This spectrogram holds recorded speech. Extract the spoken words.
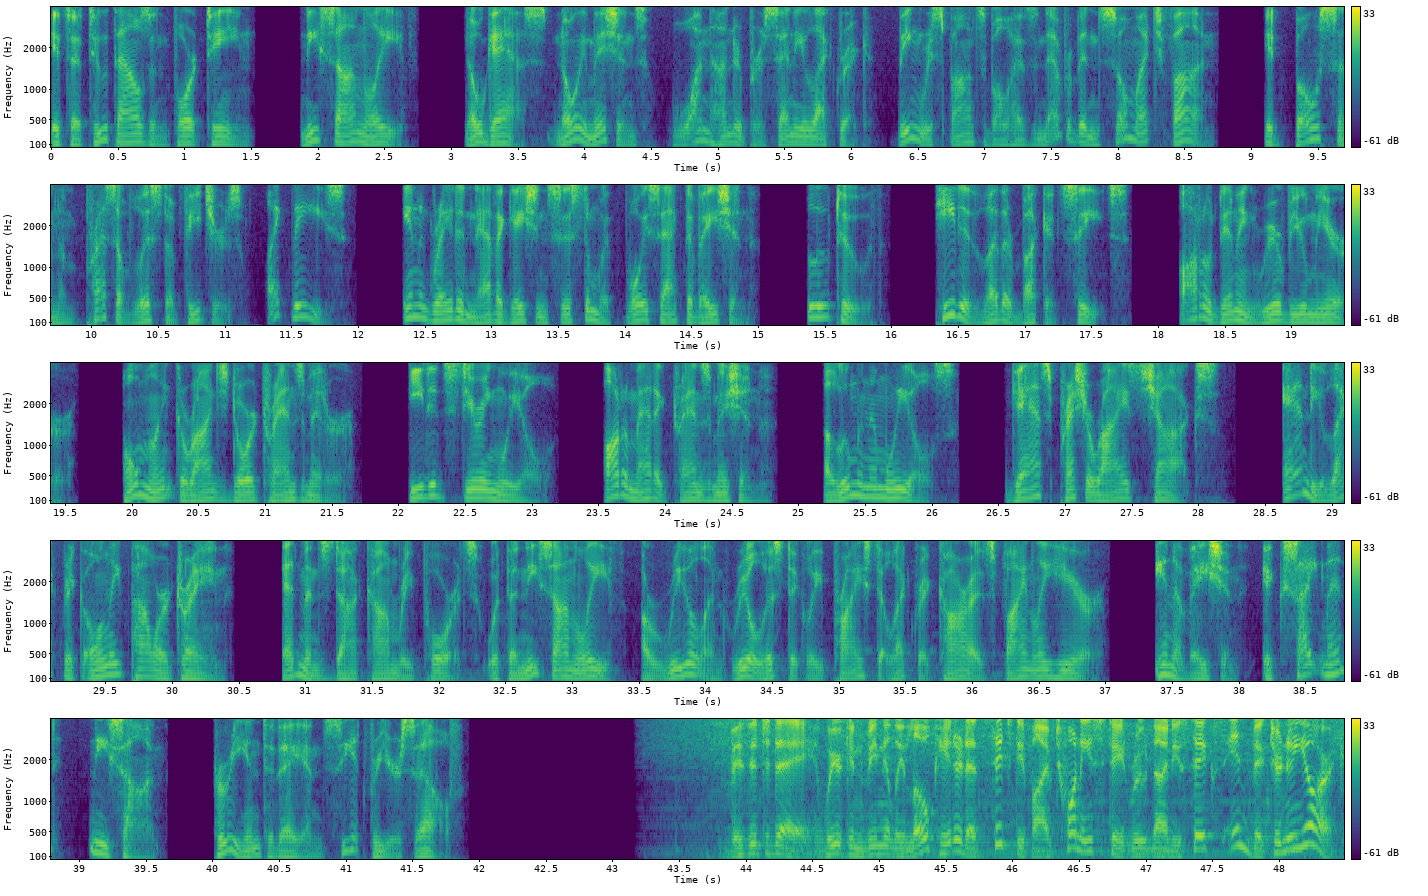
It's a 2014 Nissan Leaf. No gas, no emissions, 100% electric. Being responsible has never been so much fun. It boasts an impressive list of features like these. Integrated navigation system with voice activation, Bluetooth, heated leather bucket seats, auto-dimming rearview mirror, HomeLink garage door transmitter, heated steering wheel, automatic transmission, aluminum wheels, gas pressurized shocks, and electric-only powertrain. Edmunds.com reports with the Nissan Leaf, a real and realistically priced electric car is finally here. Innovation, excitement, Nissan. Hurry in today and see it for yourself. Visit today. We're conveniently located at 6520 State Route 96 in Victor, New York.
